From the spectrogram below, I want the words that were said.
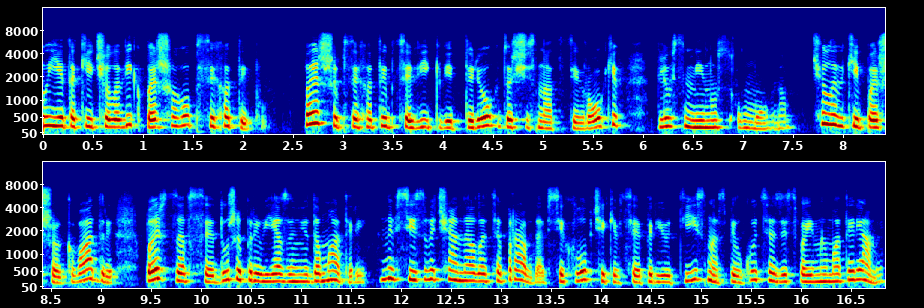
Хто є такий чоловік першого психотипу? Перший психотип це вік від 3 до 16 років, плюс-мінус умовно. Чоловіки першої квадри, перш за все, дуже прив'язані до матері. Не всі, звичайно, але це правда. Всі хлопчики в цей період тісно спілкуються зі своїми матерями.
